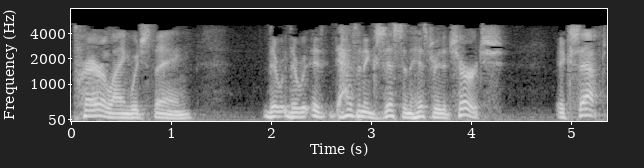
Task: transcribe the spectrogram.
prayer language thing, there, there, it hasn't existed in the history of the church except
